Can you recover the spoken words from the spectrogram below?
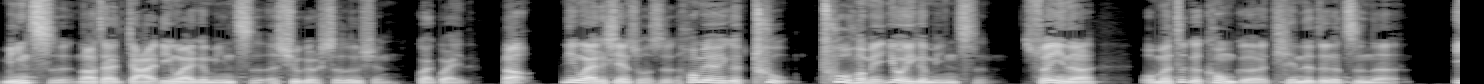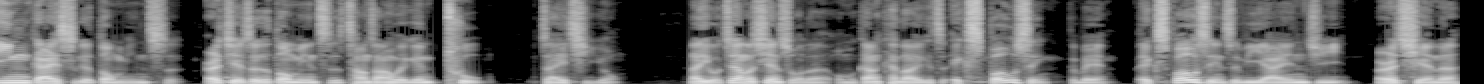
名词，然后再加另外一个名词 a sugar solution，怪怪的。然后另外一个线索是后面有一个 to，to 后面又一个名词，所以呢，我们这个空格填的这个字呢。应该是个动名词，而且这个动名词常常会跟 to 在一起用。那有这样的线索呢？我们刚刚看到一个字 exposing，对不对？exposing 是 v i n g，而且呢，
